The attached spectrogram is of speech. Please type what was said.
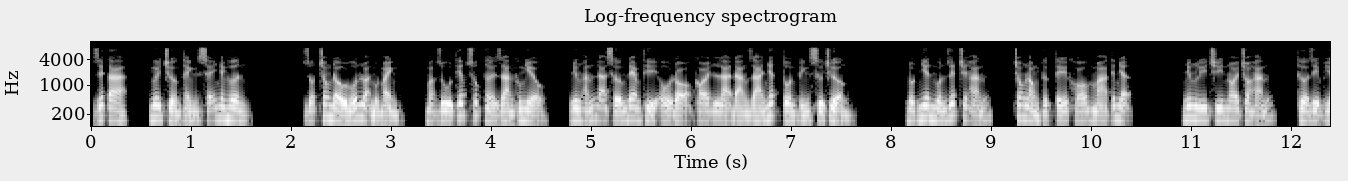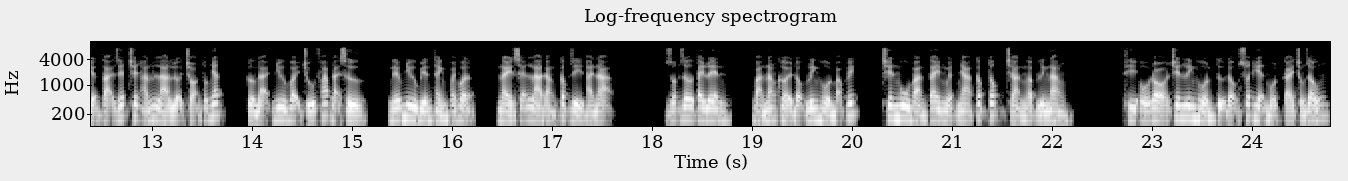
Giết ta, ngươi trưởng thành sẽ nhanh hơn. Rốt trong đầu hỗn loạn một mảnh mặc dù tiếp xúc thời gian không nhiều, nhưng hắn đã sớm đem thì ổ đỏ coi là đáng giá nhất tôn kính sứ trưởng. Đột nhiên muốn giết chết hắn, trong lòng thực tế khó mà tiếp nhận. Nhưng lý trí nói cho hắn, thừa dịp hiện tại giết chết hắn là lựa chọn tốt nhất, cường đại như vậy chú pháp đại sư, nếu như biến thành quái vật, này sẽ là đẳng cấp gì tai nạn? Rốt giơ tay lên, bản năng khởi động linh hồn bạo kích, trên mu bàn tay nguyệt nha cấp tốc tràn ngập linh năng. Thì ổ đỏ trên linh hồn tự động xuất hiện một cái trống rỗng.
